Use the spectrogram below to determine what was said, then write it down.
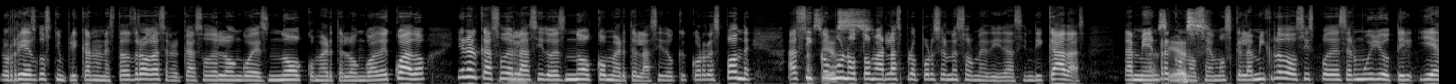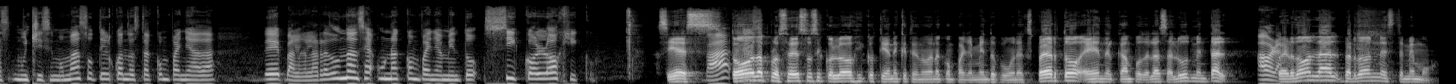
los riesgos que implican en estas drogas. En el caso del hongo es no comerte el hongo adecuado y en el caso del ácido es no comerte el ácido que corresponde, así, Así como no tomar las proporciones o medidas indicadas. También Así es. reconocemos que la microdosis puede ser muy útil y es muchísimo más útil cuando está acompañada de, valga la redundancia, un acompañamiento psicológico. Así es. Va, Todo es- proceso psicológico tiene que tener un acompañamiento por un experto en el campo de la salud mental. Ahora. Perdón, Lal, perdón, este Memo.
